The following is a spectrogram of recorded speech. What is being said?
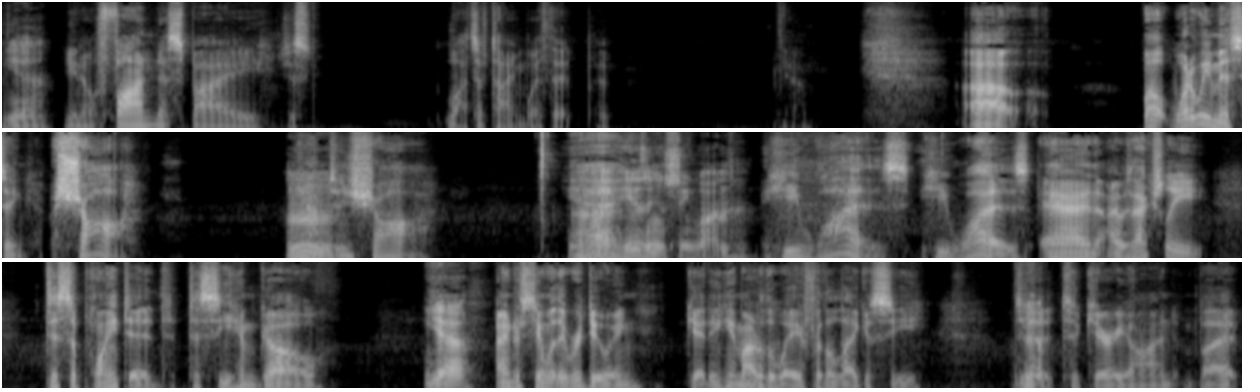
yeah. you know fondness by just lots of time with it. But. Uh, well, what are we missing? Shaw, Mm. Captain Shaw. Yeah, uh, was an interesting one. He was, he was, and I was actually disappointed to see him go. Yeah, I understand what they were doing, getting him out of the Mhm. way for the legacy to Yep. to carry on, but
